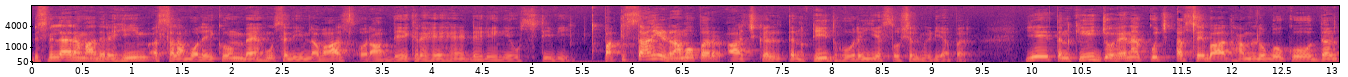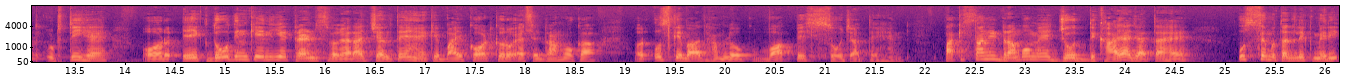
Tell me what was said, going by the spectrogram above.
बिसमीम अल्लाम मैं हूँ सलीम नवाज़ और आप देख रहे हैं डेली न्यूज़ टीवी। पाकिस्तानी ड्रामों पर आजकल तनकीद हो रही है सोशल मीडिया पर। ये तनकीद जो है ना, कुछ अरसे बाद हम लोगों को दर्द उठती है और एक दो दिन के लिए ट्रेंड्स वगैरह चलते हैं कि बाइकआउट करो ऐसे ड्रामों का और उसके बाद हम लोग वापस सो जाते हैं। पाकिस्तानी ड्रामों में जो दिखाया जाता है उससे मुतलिक मेरी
